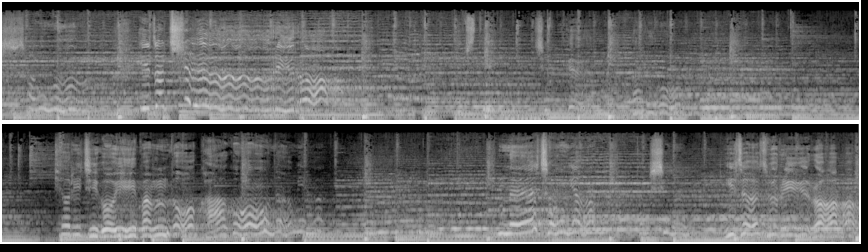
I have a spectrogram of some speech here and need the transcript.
선물 잊어치리라. 립스틱 짙게 바르고 별이 지고 이 밤도 가고 나면 내 정녕 당신을 잊어주리라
